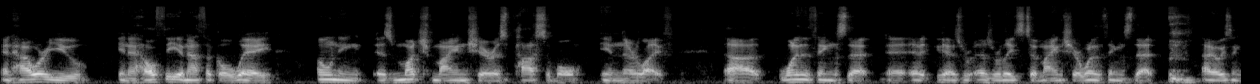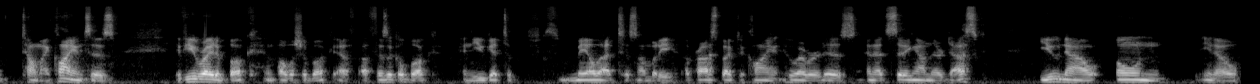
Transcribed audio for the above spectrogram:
And how are you in a healthy and ethical way owning as much mind share as possible in their life? Uh, one of the things that uh, as, as relates to mind share one of the things that i always tell my clients is if you write a book and publish a book a, a physical book and you get to mail that to somebody, a prospect, a client, whoever it is, and that's sitting on their desk, you now own, you know,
